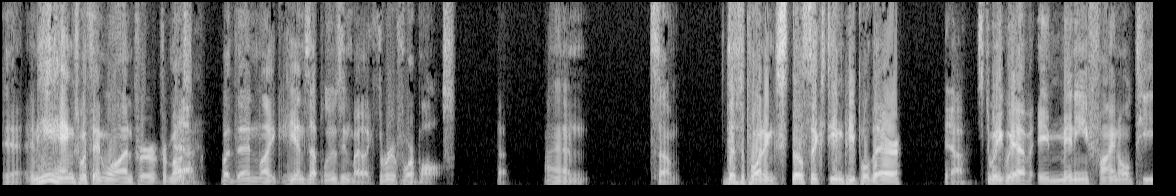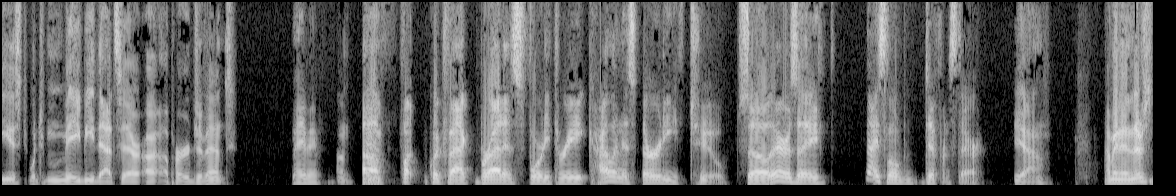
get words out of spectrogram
yeah, and he hangs within one for for most, Yeah. but then like he ends up losing by like three or four balls. Yeah. Um, so disappointing. Still 16 people there. Yeah, This week we have a mini final teased, which maybe that's a, a purge event. Maybe. Um, Uh, fun, quick fact: Brad is forty three, Kyland is thirty two. So there's a nice little difference there. yeah, I mean, and there's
